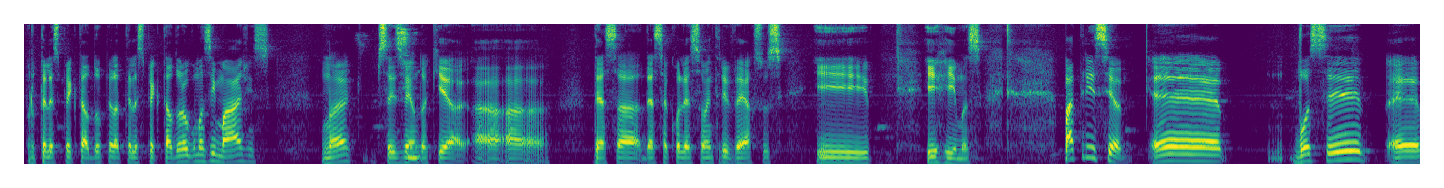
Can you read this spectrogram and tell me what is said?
para o telespectador, pela telespectadora, algumas imagens, né? Vocês vendo Sim. aqui a, a dessa, dessa coleção entre versos e, e rimas. Patrícia, é, você é,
